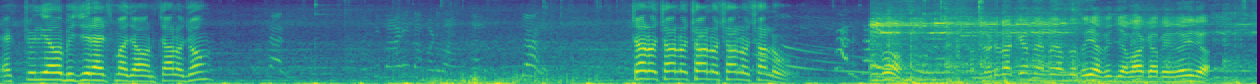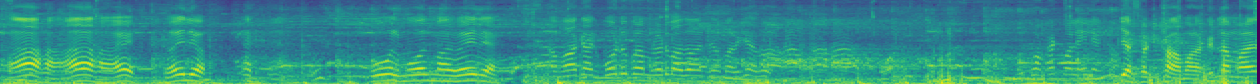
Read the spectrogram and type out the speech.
એકચ્યુઅલી હવે બીજી રાઇડ્સમાં જવાનું. ચાલો, જોમ. ચાલો ચાલો ચાલો ચાલો ચાલો. લડવા કેમ થાય આમ તો થઈ આપે, જોઈ લ્યો. હા હા હા હા, હે. જોઈ લ્યો. ફૂલ મોલમાં જોઈ લે. વાઘા બોર્ડ ઉપર આમ લડવા જવાનું છે અમારે, ક્યાં લઈ છઠ્ઠા અમારા કેટલા માળે?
